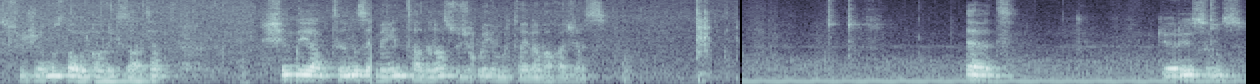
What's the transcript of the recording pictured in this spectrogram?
Sucuğumuz da organik zaten. Şimdi yaptığımız ekmeğin tadına sucuklu yumurtayla bakacağız. Evet. Görüyorsunuz.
